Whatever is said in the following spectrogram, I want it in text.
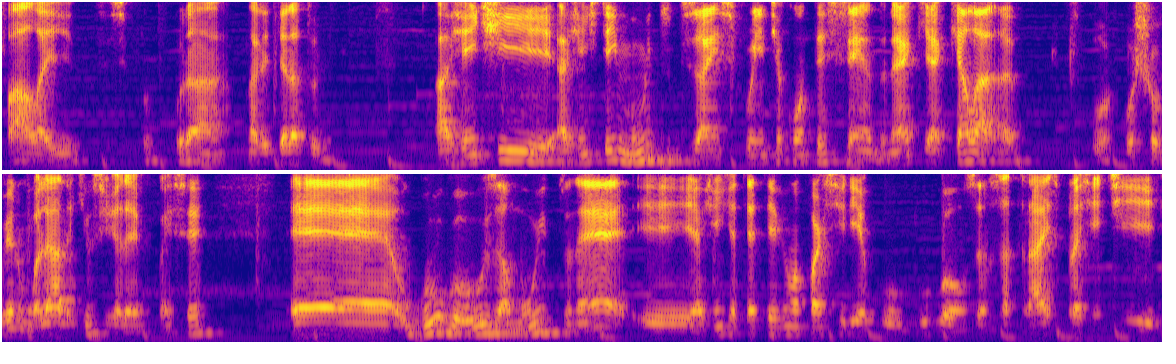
fala aí, se for procurar na literatura. A gente, a gente tem muito design sprint acontecendo, né? Que é aquela, vou chover uma olhada aqui, você já deve conhecer é, o Google usa muito, né? E a gente até teve uma parceria com o Google uns anos atrás para a gente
